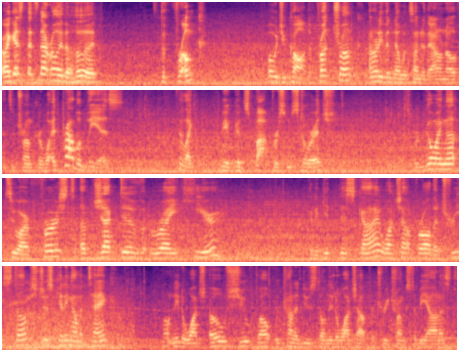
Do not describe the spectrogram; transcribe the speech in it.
or I guess that's not really the hood. It's the frunk. What would you call it? The front trunk? I don't even know what's under there. I don't know if it's a trunk or what. It probably is. I feel like it'd be a good spot for some storage. So we're going up to our first objective right here. Gonna get this guy. Watch out for all the tree stumps. Just kidding, I'm a tank. Don't need to watch. Oh, shoot. Well, we kind of do still need to watch out for tree trunks, to be honest.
